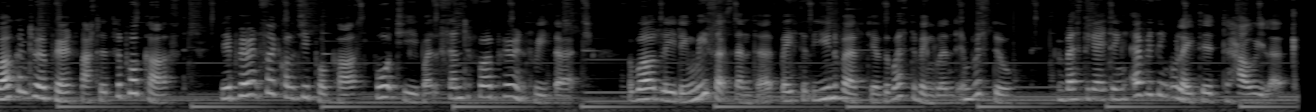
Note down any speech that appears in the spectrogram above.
Welcome to Appearance Matters, the podcast, the appearance psychology podcast brought to you by the Centre for Appearance Research, a world leading research centre based at the University of the West of England in Bristol, investigating everything related to how we look.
